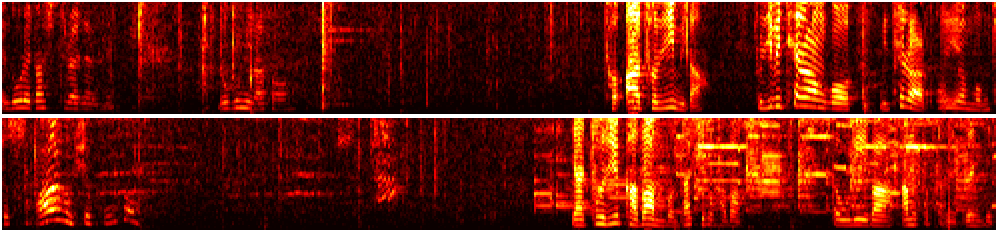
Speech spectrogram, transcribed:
노래 다시 들어야 되는데. 녹음이라서. 저, 아, 저 집이다. 저 집에 테러한 거, 우리 테러 안, 어, 야, 멈췄어. 아이고, 진짜 무서워. 야, 저 집 가봐, 한번. 다시 가봐. 또 우리가 아무것도 안 했던 집에.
